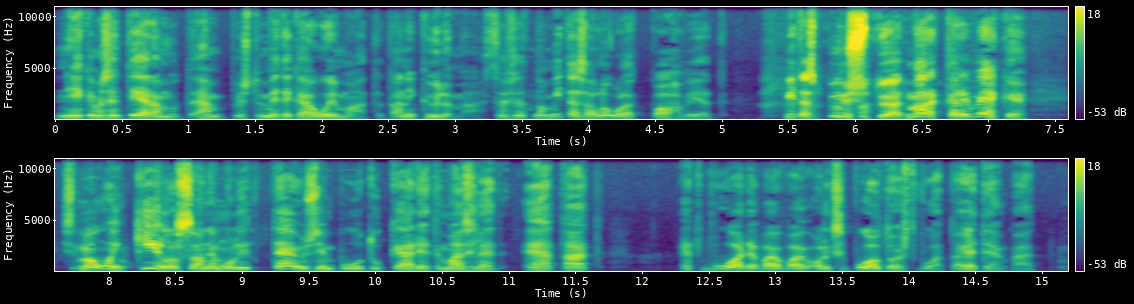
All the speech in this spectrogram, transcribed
niinkö mä sen tiedän, mutta eihän pysty mitenkään uimaan, että tämä on niin kylmää. Sitten sanoin, että no mitä sä luulet pahvi, että pitäisi pystyä, että märkkäri veke. Sitten mä uin kilsaan ja mulla oli täysin puutu kädet ja mä olin silleen, että eihän tämä, että, että vuoden vai, vai oliko se puolitoista vuotta eteenpäin, että,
